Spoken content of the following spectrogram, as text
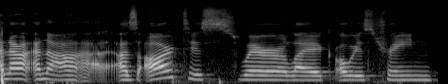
And uh, and uh, as artists, we're like always trained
